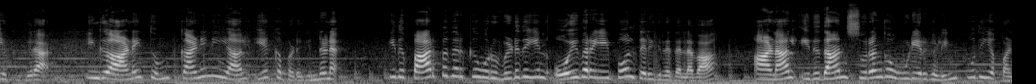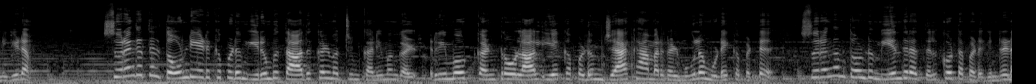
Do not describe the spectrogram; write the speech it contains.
இயக்குகிறார். இங்கு அனைத்தும் கணினியால் இயக்கப்படுகின்றன. இது பார்ப்பதற்கு ஒரு விடுதியின் ஓய்வறையைப் போல் தெரிகிறதல்லவா? ஆனால் இதுதான் சுரங்க ஊழியர்களின் புதிய பணியிடம். சுரங்கத்தில் தோண்டி எடுக்கப்படும் இரும்பு தாதுக்கள் மற்றும் கனிமங்கள் ரிமோட் கண்ட்ரோலால் இயக்கப்படும் ஜாக் ஹேமர்கள் மூலம் உடைக்கப்பட்டு சுரங்கம் தோண்டும் இயந்திரத்தில் கொட்டப்படுகின்றன.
